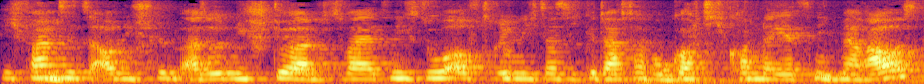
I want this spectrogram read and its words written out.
Ich fand es jetzt auch nicht schlimm, also nicht störend. Es war jetzt nicht so aufdringlich, dass ich gedacht habe, oh Gott, ich komme da jetzt nicht mehr raus.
